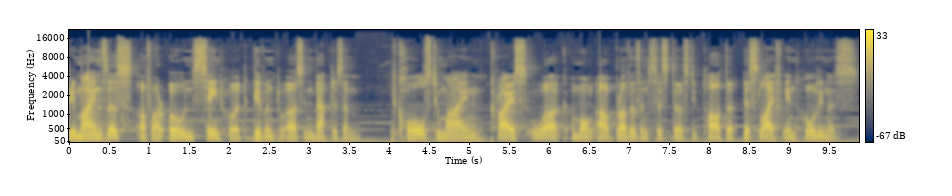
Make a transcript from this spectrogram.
It reminds us of our own sainthood given to us in baptism. It calls to mind Christ's work among our brothers and sisters departed this life in holiness.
